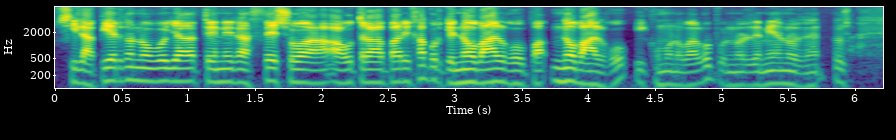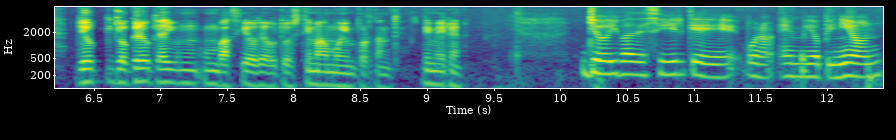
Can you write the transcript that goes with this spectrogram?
si la pierdo no voy a tener acceso a, a otra pareja porque no valgo, pa- no valgo, y como no valgo, pues no es de mía, no es de... o sea, yo, yo creo que hay un, un vacío de autoestima muy importante. Dime, Irene. Yo iba a decir que, bueno, en mi opinión...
